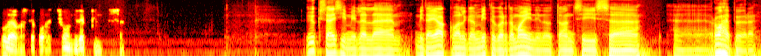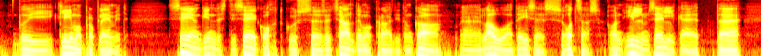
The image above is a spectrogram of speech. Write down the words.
tulevaste koalitsioonilepingusse. üks asi, millele, mida Jaak Valge on mitu korda maininud, on siis äh, äh, rohepööre või kliimaprobleemid. see on kindlasti see koht, kus sotsiaaldemokraadid on ka äh, laua teises otsas, on ilmselge, et äh, Äh,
